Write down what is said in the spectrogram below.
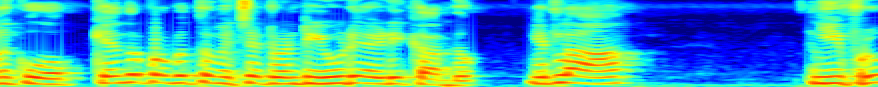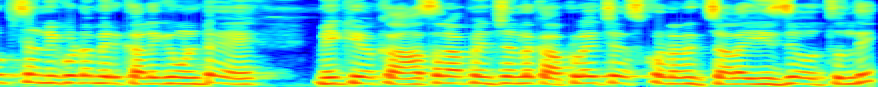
మనకు కేంద్ర ప్రభుత్వం ఇచ్చేటువంటి యూడిఐడి కార్డు. ఇట్లా ఈ ప్రూఫ్స్ అన్నీ కూడా మీరు కలిగి ఉంటే మీకు యొక్క ఆసరా పెన్షన్లకు అప్లై చేసుకోవడానికి చాలా ఈజీ అవుతుంది.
